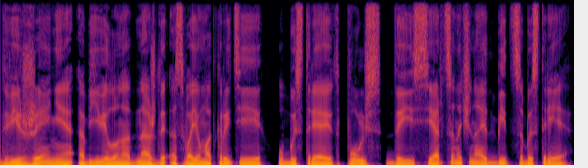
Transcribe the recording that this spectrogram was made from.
Движение, — объявил он однажды о своем открытии, — убыстряет пульс, да и сердце начинает биться быстрее.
